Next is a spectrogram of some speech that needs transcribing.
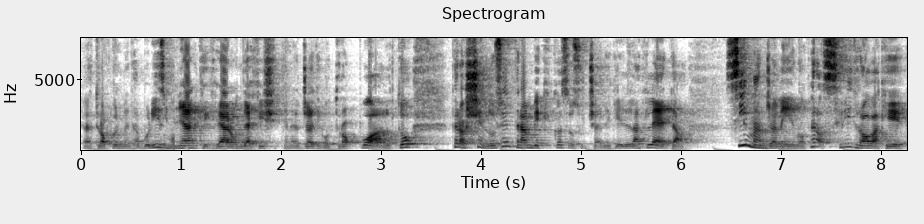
eh, troppo il metabolismo, neanche creare un deficit energetico troppo alto, però scendo su entrambi e che cosa succede? Che l'atleta si mangia meno, però si ritrova che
